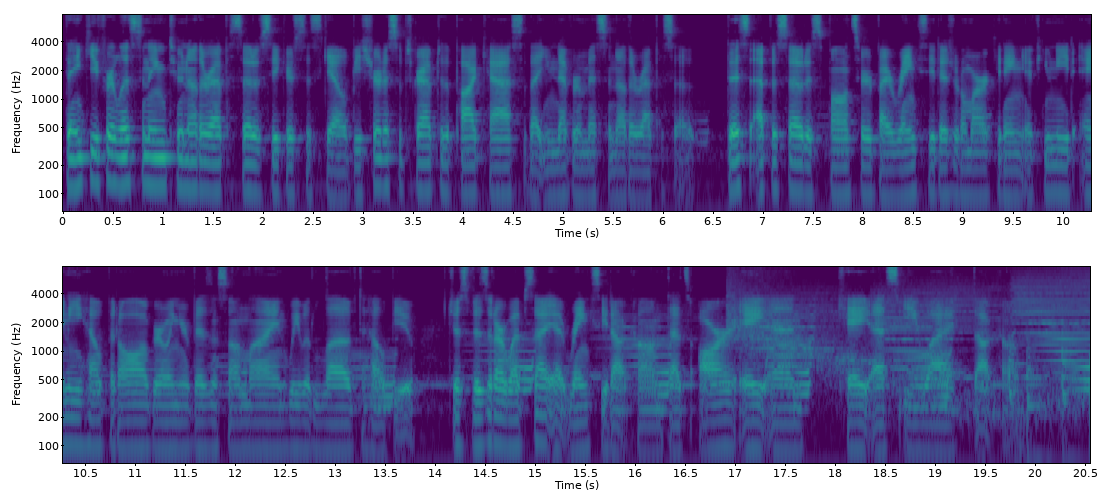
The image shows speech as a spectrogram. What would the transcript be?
Thank you for listening to another episode of Secrets to Scale. Be sure to subscribe to the podcast so that you never miss another episode. This episode is sponsored by Ranksey Digital Marketing. If you need any help at all growing your business online, we would love to help you. Just visit our website at ranksey.com. That's R A N K S E Y.com.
